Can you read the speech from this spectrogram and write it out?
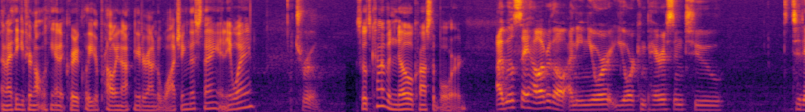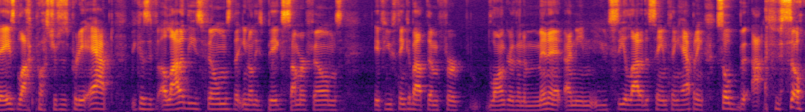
and I think if you're not looking at it critically, you're probably not going to get around to watching this thing anyway. True. So it's kind of a no across the board. I will say, however, though, I mean your your comparison to today's blockbusters is pretty apt because if a lot of these films that you know these big summer films, if you think about them for longer than a minute, I mean, you see a lot of the same thing happening. So, so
